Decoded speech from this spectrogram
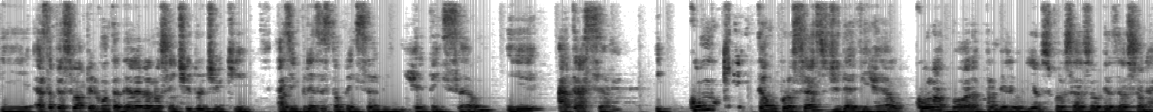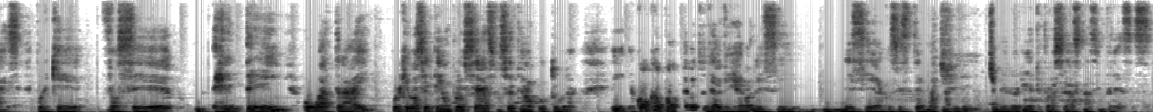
e essa pessoa, a pergunta dela era no sentido de que as empresas estão pensando em retenção e atração. E como que então o processo de DevRel colabora para a melhoria dos processos organizacionais? Porque você retém ou atrai porque você tem um processo, você tem uma cultura. E qual que é o papel do DevRel nesse, nesse ecossistema de, de melhoria de processo nas empresas?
